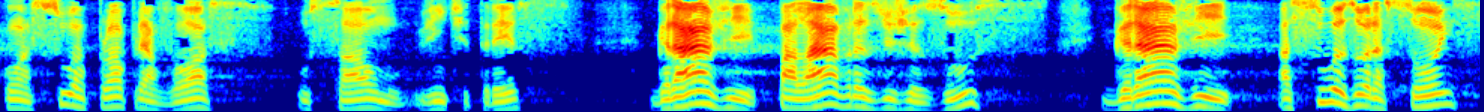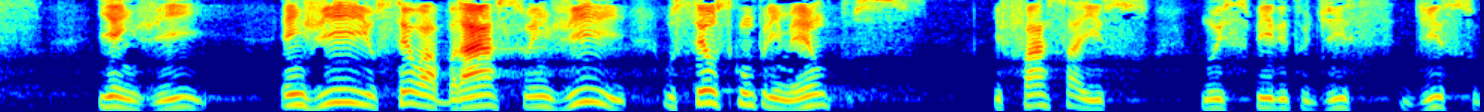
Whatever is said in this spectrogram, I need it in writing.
com a sua própria voz o Salmo 23. Grave palavras de Jesus. Grave as suas orações e envie. Envie o seu abraço, envie os seus cumprimentos e faça isso no espírito disso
